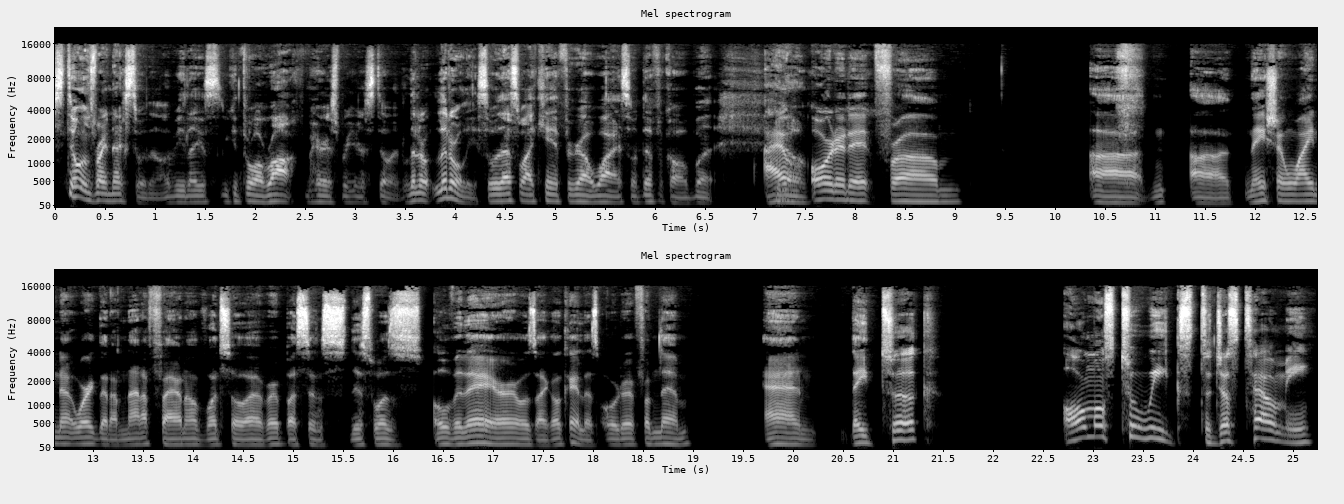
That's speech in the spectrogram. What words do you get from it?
Steelton's right next to it though. I mean, like it's- you can throw a rock from Harrisburg here to Steelton, literally. literally. So that's why I can't figure out why it's so difficult. But I know. ordered it from uh n- uh nationwide network that I'm not a fan of whatsoever. But since this was over there, I was like, okay, let's order it from them. And they took almost two weeks to just tell me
